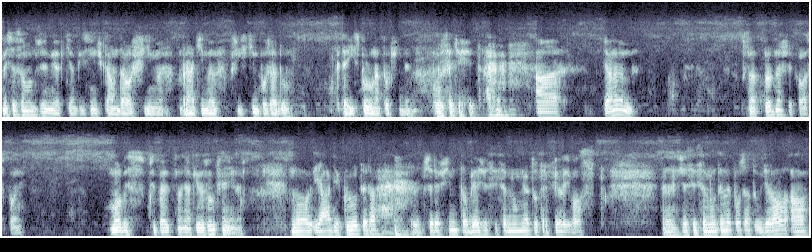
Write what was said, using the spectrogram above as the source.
My se samozřejmě k těm písničkám dalším vrátíme v příštím pořadu, který spolu natočíme. Budu se těšit. A já nevím, snad pro dnešek alespoň. mohl bys připravit na nějaké rozloučení, ne? No já děkuju teda především tobě, že jsi se mnou měl tu trpělivost, že jsi se mnou tenhle pořad udělal a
